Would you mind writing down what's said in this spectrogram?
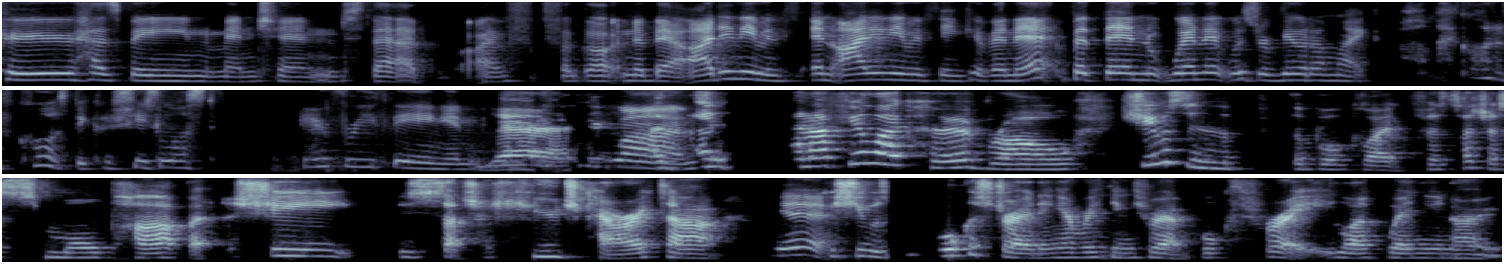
who has been mentioned that I've forgotten about. I didn't even, and I didn't even think of Annette. But then when it was revealed, I'm like, oh my God, of course, because she's lost everything and yeah. everyone. And, and, and I feel like her role, she was in the, the book like for such a small part, but she is such a huge character. Yeah. She was orchestrating everything throughout book three, like when, you know,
